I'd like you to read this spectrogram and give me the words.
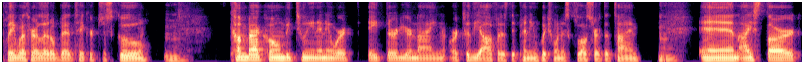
play with her a little bit, take her to school, Mm. come back home between anywhere eight thirty or nine, or to the office, depending which one is closer at the time. Mm. And I start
